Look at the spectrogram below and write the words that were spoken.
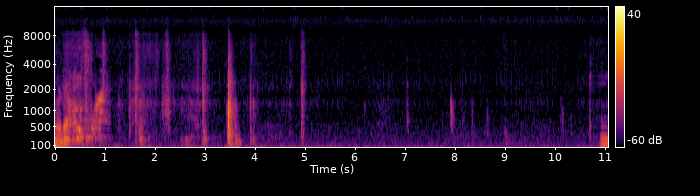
They're down on the floor. Okay.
